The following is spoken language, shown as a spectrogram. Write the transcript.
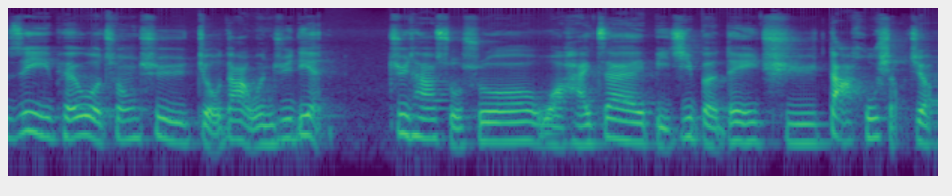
Z 陪我冲去九大文具店，据他所说，我还在笔记本那一区大呼小叫，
